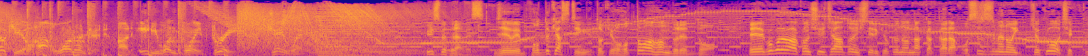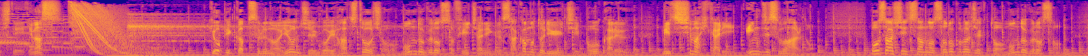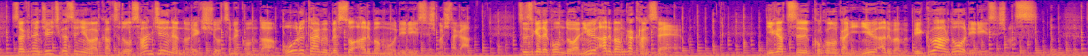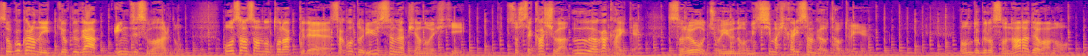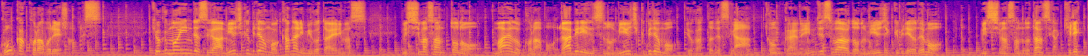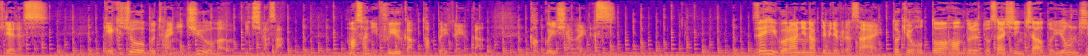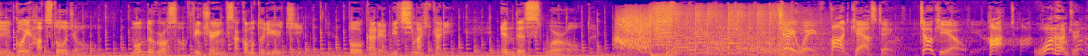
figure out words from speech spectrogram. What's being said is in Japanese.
TOKYO HOT 100 on 81.3 J-WAVE クリス・ベプラーです。J-WAVE ポッドキャスティング TOKYO HOT 100、えー、ここでは今週チャートにしている曲の中からおすすめの一曲をチェックしていきます。今日ピックアップするのは45位初登場モンドグロッソフィーチャリング坂本龍一ボーカル満島ひかり In This World 大沢慎一さんのソロプロジェクトモンドグロッソ。昨年11月には活動30年の歴史を詰め込んだオールタイムベストアルバムをリリースしましたが続けて今度はニューアルバムが完成。2月9日にニューアルバムビッグワールドをリリースします。そこからの1曲が In This World 大沢さんのトラックで坂本龍一さんがピアノを弾きそして歌詞はウーアが書いてそれを女優の満島ひかりさんが歌うという。モンドグロッソならではの豪華コラボレーションです。曲もいいんですがミュージックビデオもかなり見応えあります。満島さんとの前のコラボラビリンスのミュージックビデオも良かったですが今回の In This World のミュージックビデオでも満島さんのダンスがキレッキレです。劇場を舞台に宙を舞う満島さん。まさに浮遊感たっぷりというかかっこいい仕上がりです。ぜひご覧になってみてください。TOKIOHOT100 最新チャート45位初登場。モンドグロッソ featuring 坂本龍一ボーカル満島ひかり In This World J-WAVE PODCASTING TOKYO HOT 100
